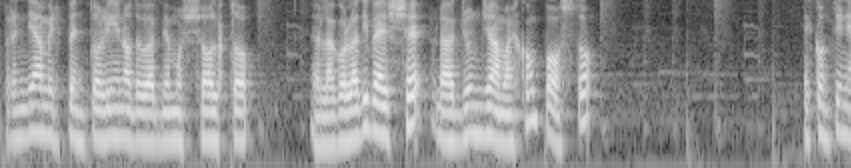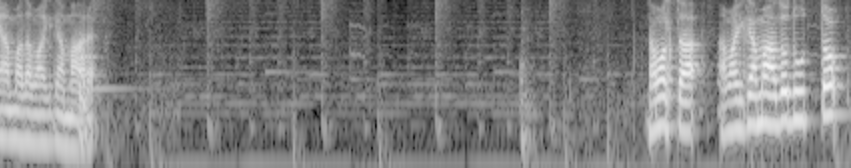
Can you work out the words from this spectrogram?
prendiamo il pentolino dove abbiamo sciolto la colla di pesce, la aggiungiamo al composto e continuiamo ad amalgamare. Una volta amalgamato tutto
